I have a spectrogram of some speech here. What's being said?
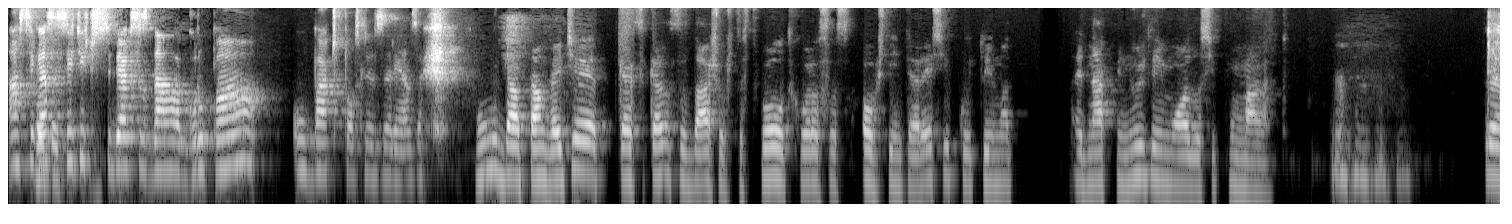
Аз сега се сетих, че си бях създала група, обаче после я зарязах. Да, там вече, как се казва, създаваш общество от хора с общи интереси, които имат еднакви нужди и могат да си помагат. Ще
